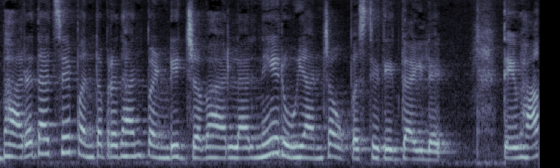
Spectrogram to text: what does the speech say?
भारताचे पंतप्रधान पंडित जवाहरलाल नेहरू यांच्या उपस्थितीत गायले. तेव्हा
